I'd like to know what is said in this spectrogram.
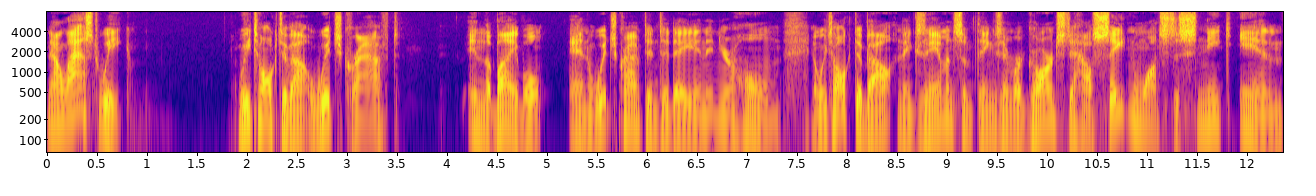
Now, last week, we talked about witchcraft in the Bible and witchcraft in today and in your home. And we talked about and examined some things in regards to how Satan wants to sneak in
